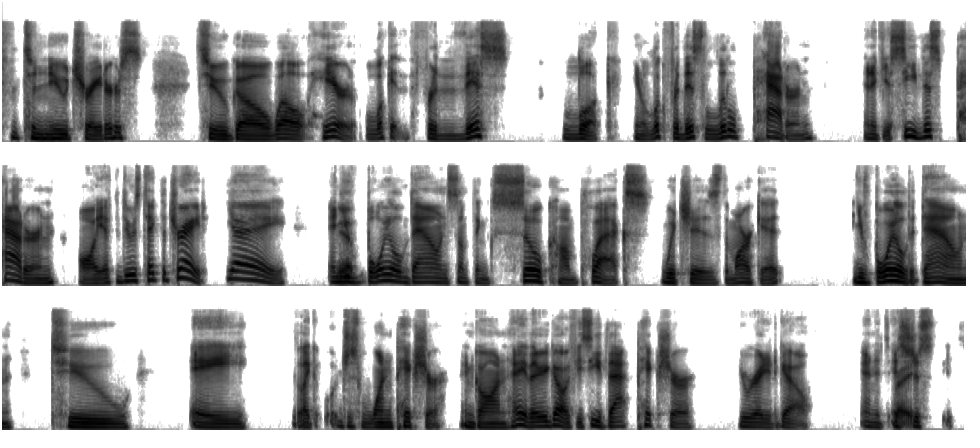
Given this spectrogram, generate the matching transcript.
to new traders to go, well, here, look at for this look, you know, look for this little pattern. And if you see this pattern, all you have to do is take the trade. Yay. And yep. you've boiled down something so complex, which is the market. You've boiled it down to a like just one picture and gone, hey, there you go. If you see that picture, you're ready to go. And it's, it's right. just it's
